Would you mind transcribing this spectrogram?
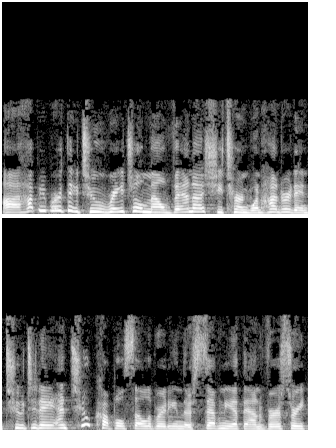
Uh, happy birthday to Rachel Malvena. She turned 102 today, and two couples celebrating their 70th anniversary,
